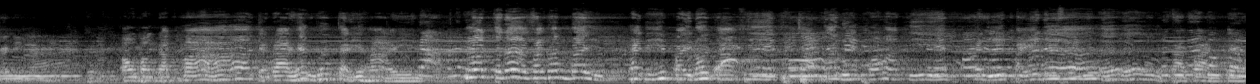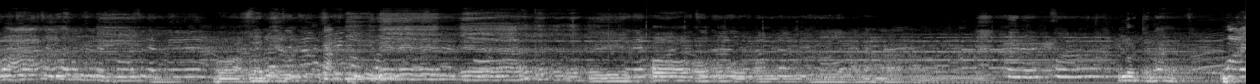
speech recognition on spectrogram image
อันนี้นะเอาบังดับมาจะได้แห้งเพิ่งใจหายรถจะน่าสั่งทำได้ให้หนีไปโน้จากที่ฉันจะลุกขอมาตีให้หนีไปเด้อเราตาจะน่าบ้านบอกแต่ก่อนว่าว่าจะอยู่กับเสด็จพ่อเสด็จแม่พ่อเบื่อเมียกับพี่ รถจะได้พ่อไอ้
